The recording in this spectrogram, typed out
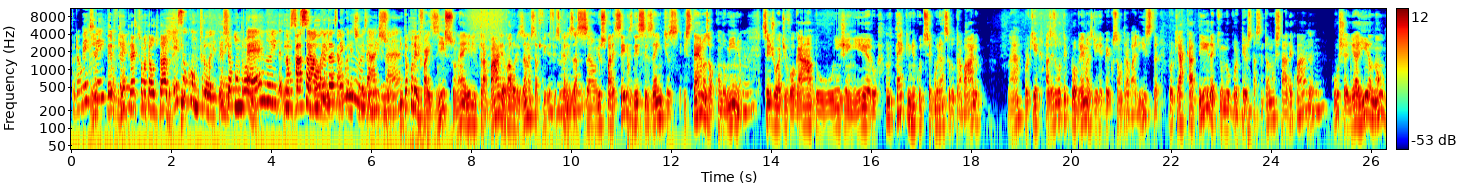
Pronto. Perfeito. perfeito. Já entrega seu material auditado. Esse é o controle também, Esse é o controle. interno e, Não e passa dúvidas nenhuma. coletividade, né? Então, quando ele faz isso, né, ele trabalha valorizando essa fiscalização uhum. e os pareceres desses entes externos ao condomínio, uhum. seja o advogado, o engenheiro, um técnico de segurança do trabalho, né? Porque às vezes eu vou ter problemas de repercussão trabalhista porque a cadeira que o meu porteiro está sentando não está adequada. Uhum. Puxa, e aí eu não,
